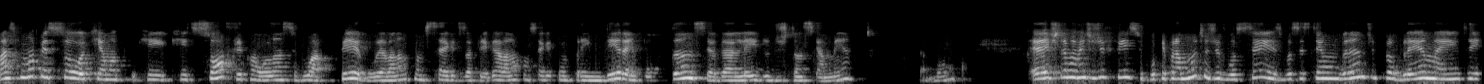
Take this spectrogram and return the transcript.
Mas uma pessoa que, é uma, que, que sofre com o lance do apego, ela não consegue desapegar, ela não consegue compreender a importância da lei do distanciamento, tá bom? É extremamente difícil, porque para muitos de vocês, vocês têm um grande problema entre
